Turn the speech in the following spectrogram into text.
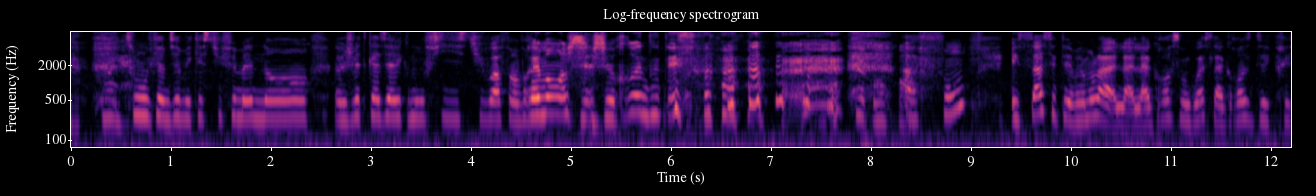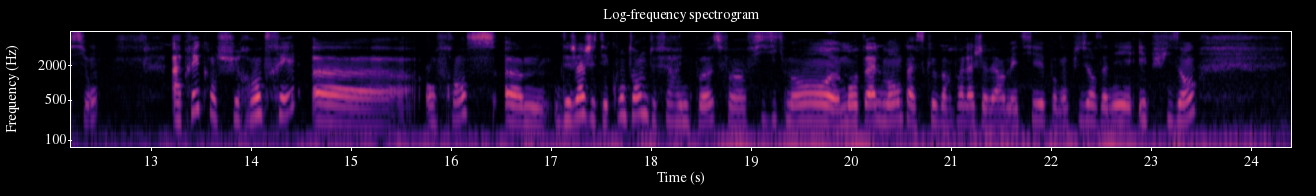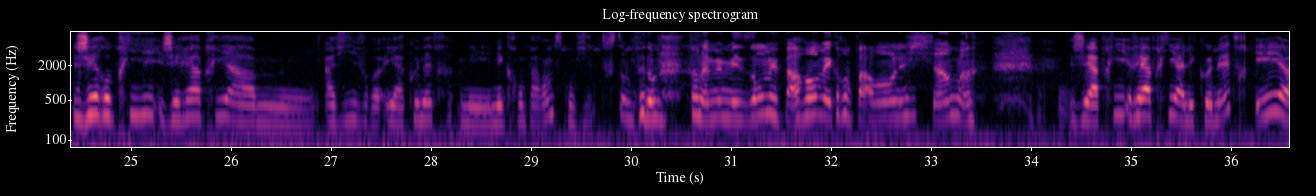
tout le monde vient me dire mais qu'est-ce que tu fais maintenant? Euh, Je vais te caser avec mon fils, tu vois. Enfin vraiment, je, redoutais ça à fond. Et ça c'était vraiment la, grosse angoisse, la grosse dépression. Après, quand je suis rentrée euh, en France, euh, déjà j'étais contente de faire une pause, enfin physiquement, mentalement, parce que ben voilà, j'avais un métier pendant plusieurs années épuisant. J'ai repris, j'ai réappris à, vivre et à connaître mes, grands-parents, parce qu'on vit tous un peu dans la, même maison, mes parents, mes grands-parents, les chiens. j'ai appris, réappris à les connaître et,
